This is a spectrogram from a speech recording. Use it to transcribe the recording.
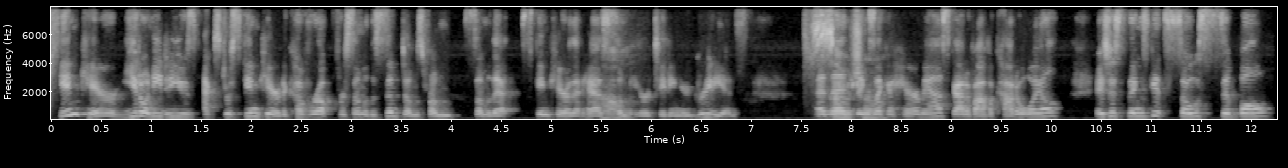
skincare, you don't need to use extra skincare to cover up for some of the symptoms from some of that skincare that has some irritating ingredients. And so then things true. like a hair mask out of avocado oil. It's just things get so simple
